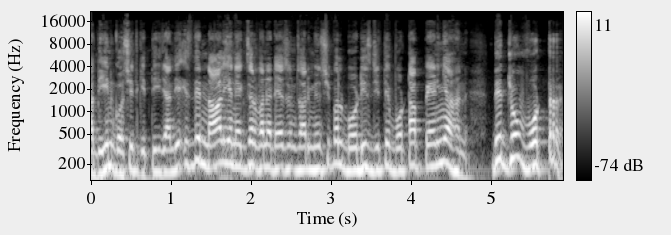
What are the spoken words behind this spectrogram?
ਅਧੀਨ ਘੋਸ਼ਿਤ ਕੀਤੀ ਜਾਂਦੀ ਹੈ। ਇਸ ਦੇ ਨਾਲ ਹੀ ਅਨੈਕਸਰ 1 ਅਟੈਚ ਅਨੁਸਾਰ ਮਿਊਨਿਸਪਲ ਬੋਡੀਜ਼ ਜਿੱਥੇ ਵੋਟਾਂ ਪੈਣੀਆਂ ਹਨ, ਦੇ ਜੋ ਵੋਟਰ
